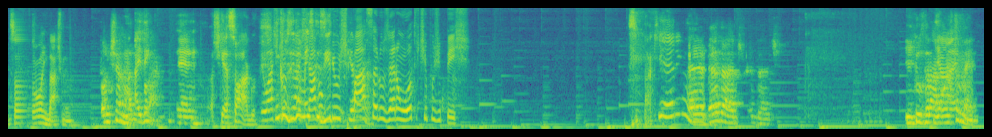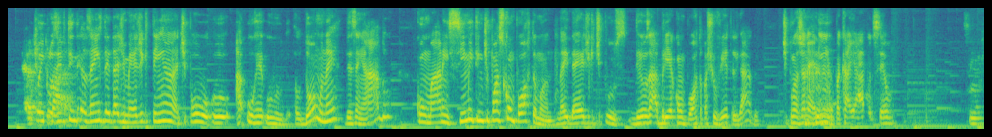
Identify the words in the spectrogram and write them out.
só, só embaixo mesmo. Então não tinha nada. Aí tem-. É, acho que é só água. Eu acho Inclusive, que é eles meio achavam esquisito, que os pássaros eram outro tipo de peixe. Se pá que era, hein, mano. É verdade, verdade. E que os dragões E a- também. Era tipo inclusive tem desenhos da Idade Média que tem, ah, tipo, o, a- o, o, o domo, né, desenhado, com o mar em cima e tem, tipo, umas comportas, mano. Na ideia de que, tipo, Deus abria a comporta pra chover, tá ligado? Tipo umas janelinhas pra cair água do céu. Sim.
